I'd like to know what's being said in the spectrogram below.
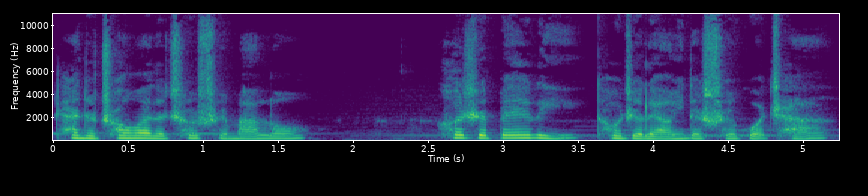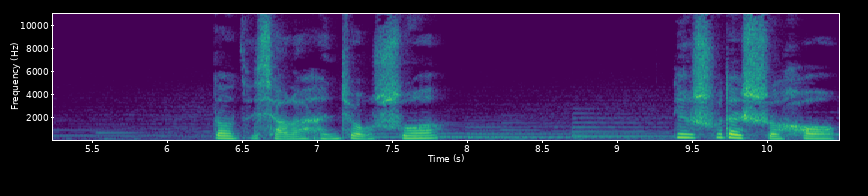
看着窗外的车水马龙，喝着杯里透着凉意的水果茶，豆子想了很久，说：“念书的时候，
